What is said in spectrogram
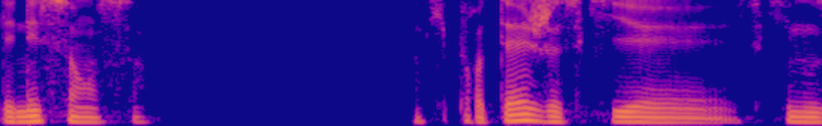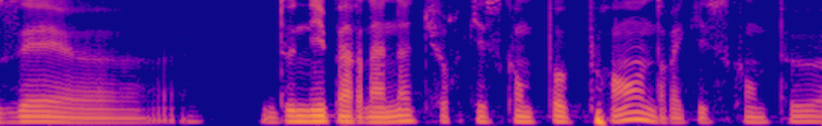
les naissances, qui protège ce qui, est, ce qui nous est donné par la nature, qu'est-ce qu'on peut prendre et qu'est-ce qu'on peut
